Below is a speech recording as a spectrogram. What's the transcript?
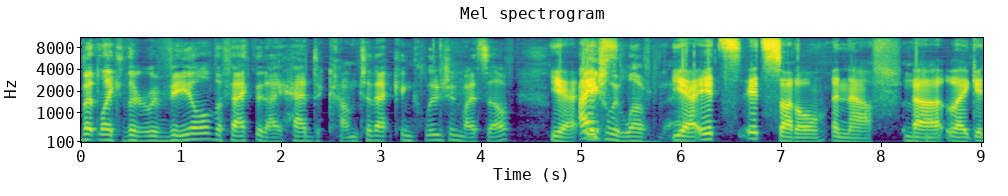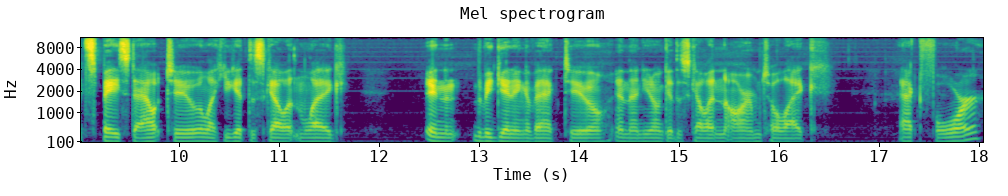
But like the reveal, the fact that I had to come to that conclusion myself, Yeah. I actually loved that. Yeah, it's it's subtle enough. Uh, Mhm. like it's spaced out too. Like you get the skeleton leg in the beginning of Act Two, and then you don't get the skeleton arm till like Act Four.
